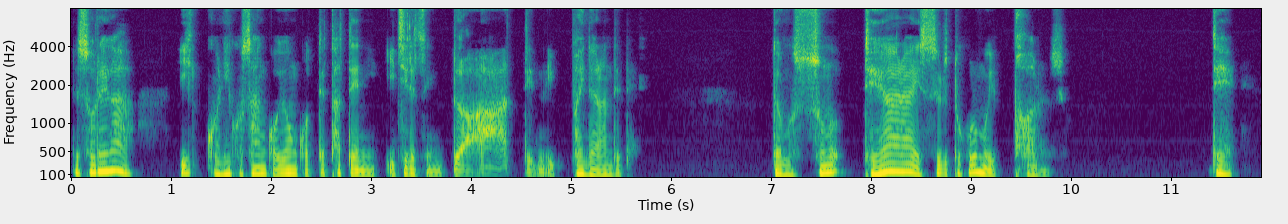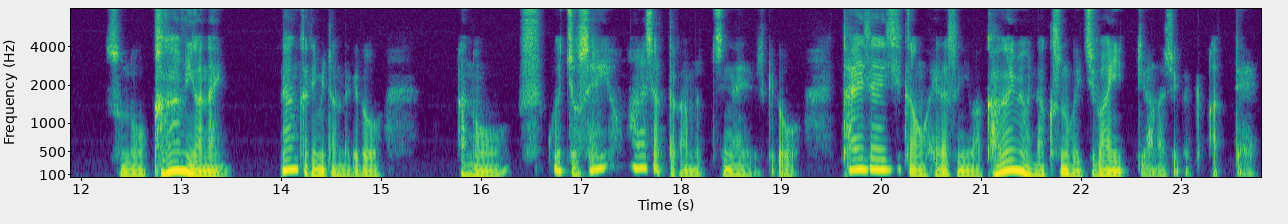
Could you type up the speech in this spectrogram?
で、それが1個、2個、3個、4個って縦に一列にダーっていっぱい並んでて。でもその手洗いするところもいっぱいあるんですよ。で、その鏡がない。なんかで見たんだけど、あの、これ女性用の話だったかもしれないですけど、滞在時間を減らすには鏡をなくすのが一番いいっていう話があって、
